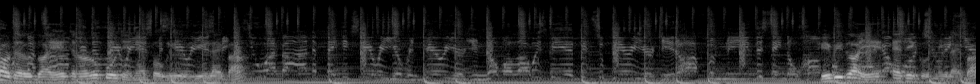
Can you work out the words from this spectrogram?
ပေါက်တွေကိုသွားရင်ကျွန်တော်တို့ပို့ခြင်းနဲ့ပုံလေးကိုရေးလိုက်ပါရေးပြီးသွားရင် edit ကိုနှိပ်လိုက်ပါ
